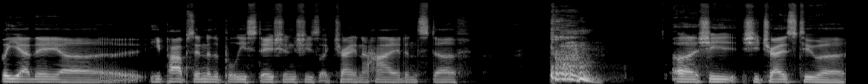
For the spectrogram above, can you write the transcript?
but yeah, they uh he pops into the police station. She's like trying to hide and stuff. uh, she she tries to uh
